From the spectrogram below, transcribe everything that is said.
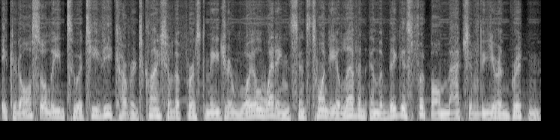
It could also lead to a TV coverage clash of the first major royal wedding since 2011 and the biggest football match of the year in Britain.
